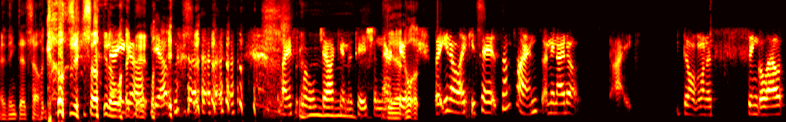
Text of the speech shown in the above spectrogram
I think that's how it goes, or something there you like go. that. Yep. nice little Jack mm. imitation there yeah, too. But you know, like you say, sometimes. I mean, I don't. I don't want to single out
